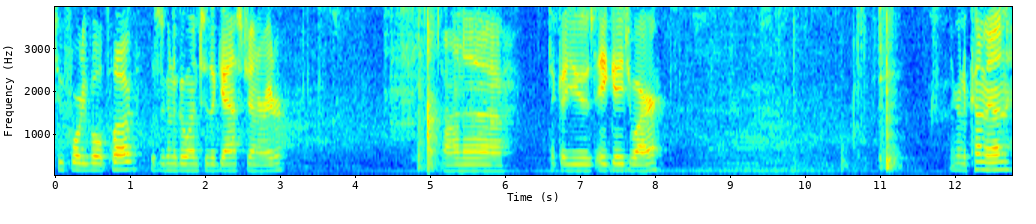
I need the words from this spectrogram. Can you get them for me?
240 volt plug. This is going to go into the gas generator. On, uh, I think I used 8 gauge wire. They're going to come in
